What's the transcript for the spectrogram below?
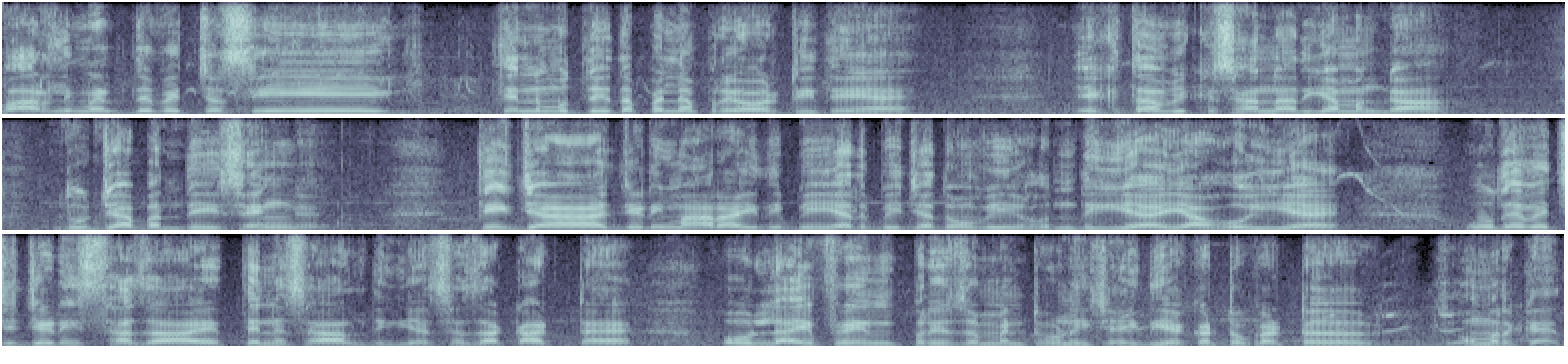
ਪਾਰਲੀਮੈਂਟ ਦੇ ਵਿੱਚ ਅਸੀਂ ਤਿੰਨ ਮੁੱਦੇ ਦਾ ਪਹਿਲਾਂ ਪ੍ਰਾਇੋਰਟੀ ਤੇ ਹੈ। ਇੱਕ ਤਾਂ ਵੀ ਕਿਸਾਨਾਂ ਦੀਆਂ ਮੰਗਾਂ, ਦੂਜਾ ਬੰਦੀ ਸਿੰਘ, ਤੀਜਾ ਜਿਹੜੀ ਮਹਾਰਾਜ ਦੀ ਬੇਅਦਬੀ ਜਦੋਂ ਵੀ ਹੁੰਦੀ ਹੈ ਜਾਂ ਹੋਈ ਹੈ, ਉਹਦੇ ਵਿੱਚ ਜਿਹੜੀ ਸਜ਼ਾ ਹੈ 3 ਸਾਲ ਦੀ ਹੈ, ਸਜ਼ਾ ਘੱਟ ਹੈ, ਉਹ ਲਾਈਫ ਇੰਪ੍ਰਿਜ਼ਨਮੈਂਟ ਹੋਣੀ ਚਾਹੀਦੀ ਹੈ, ਘੱਟੋ ਘੱਟ ਉਮਰ ਕੈਦ।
